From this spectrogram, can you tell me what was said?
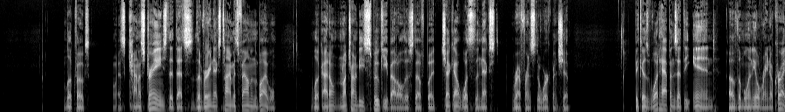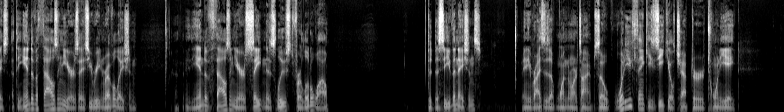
Look, folks, it's kind of strange that that's the very next time it's found in the Bible. Look, I don't I'm not trying to be spooky about all this stuff, but check out what's the next reference to workmanship. Because what happens at the end of the millennial reign of Christ? At the end of a thousand years, as you read in Revelation, at the end of a thousand years, Satan is loosed for a little while to deceive the nations, and he rises up one more time. So, what do you think Ezekiel chapter 28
